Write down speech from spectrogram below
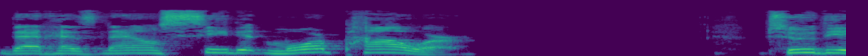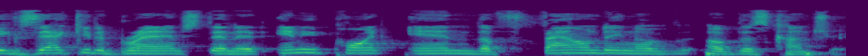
that has now ceded more power to the executive branch than at any point in the founding of, of this country.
